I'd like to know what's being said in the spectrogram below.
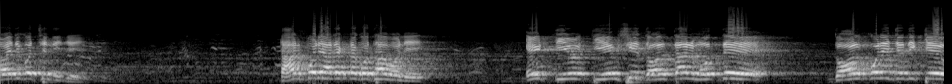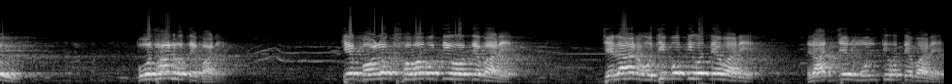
তৈরি করছে নিজেই। তারপরে আরেকটা কথা বলি, এই টিএমসি দলটার মধ্যে দল করে যদি কেউ প্রধান হতে পারে, কে বলক সভাপতি হতে পারে, জেলার অধিপতি হতে পারে রাজ্যের মন্ত্রী হতে পারে।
